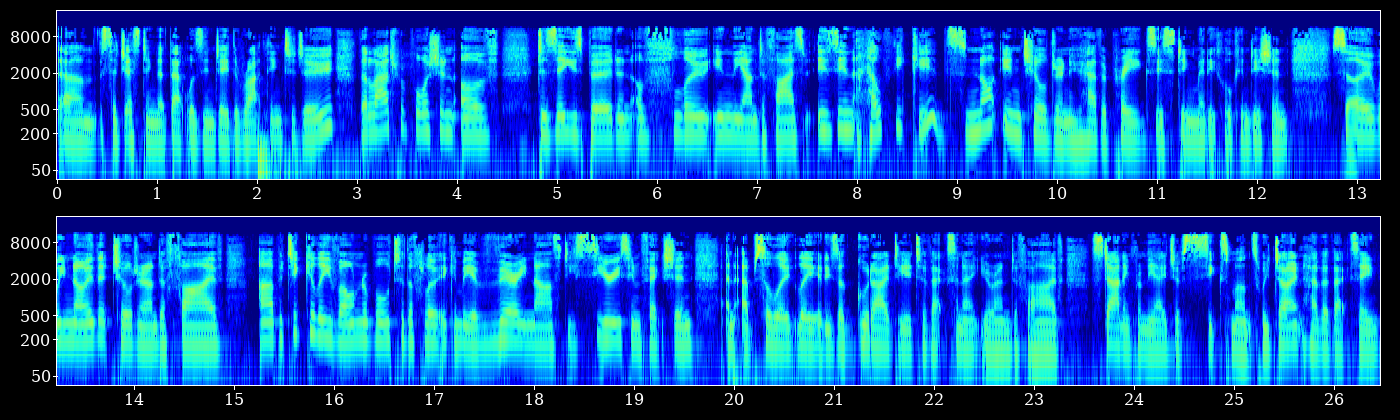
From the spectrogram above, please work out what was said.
um, suggesting that that was indeed the right thing to do. The large proportion of disease burden of flu in the under fives is in healthy kids, not in children who have a pre-existing medical condition. So we know that children under five are particularly vulnerable to the flu. It can be a very nasty, serious infection, and absolutely it is a good idea to vaccinate your under five, starting from the age of six months. We don't have a vaccine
